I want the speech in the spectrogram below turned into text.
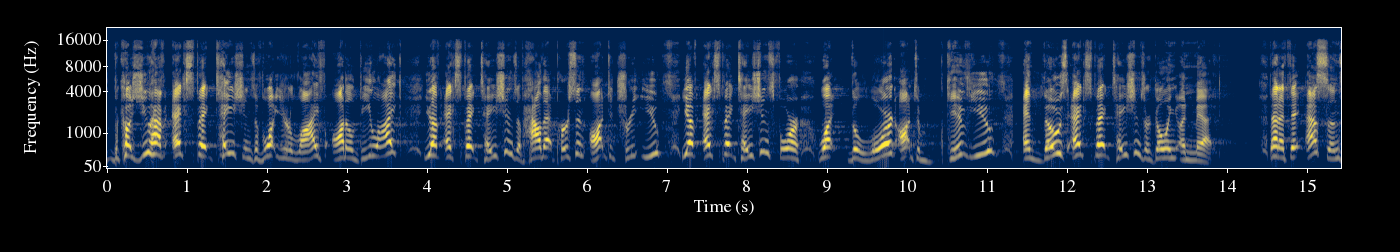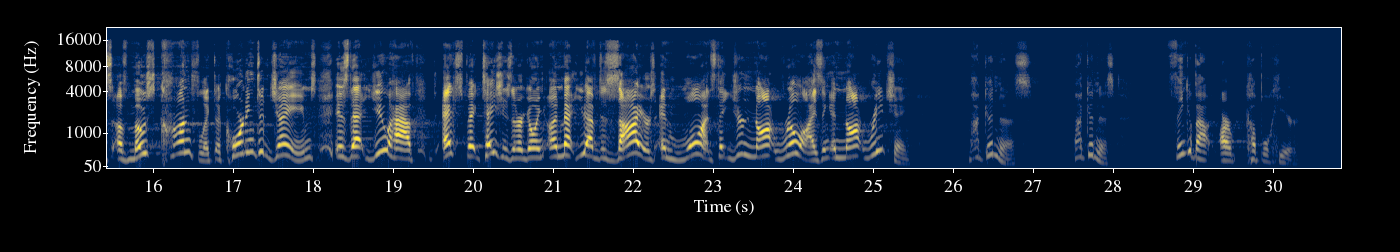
Because you have expectations of what your life ought to be like. You have expectations of how that person ought to treat you. You have expectations for what the Lord ought to give you. And those expectations are going unmet. That at the essence of most conflict, according to James, is that you have expectations that are going unmet. You have desires and wants that you're not realizing and not reaching. My goodness, my goodness. Think about our couple here.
